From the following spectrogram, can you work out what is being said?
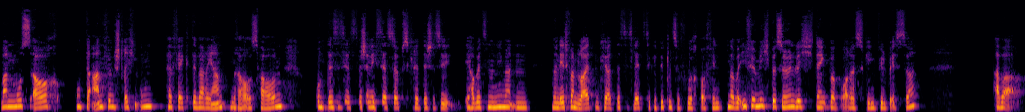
man muss auch unter Anführungsstrichen unperfekte Varianten raushauen. Und das ist jetzt wahrscheinlich sehr selbstkritisch. Also ich, ich habe jetzt noch niemanden, noch nicht von Leuten gehört, dass das letzte Kapitel so furchtbar finden. Aber ich für mich persönlich denke mir, boah, das ging viel besser. Aber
